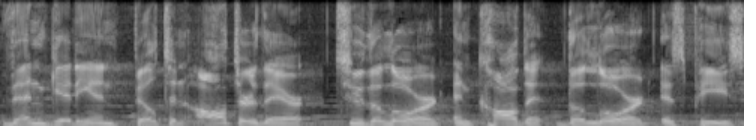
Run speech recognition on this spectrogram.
Then Gideon built an altar there to the Lord and called it, The Lord is Peace.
